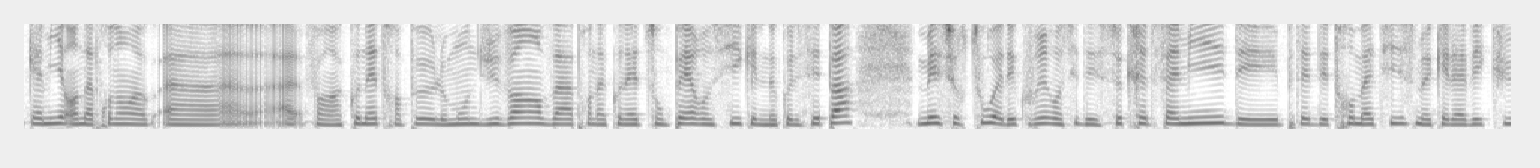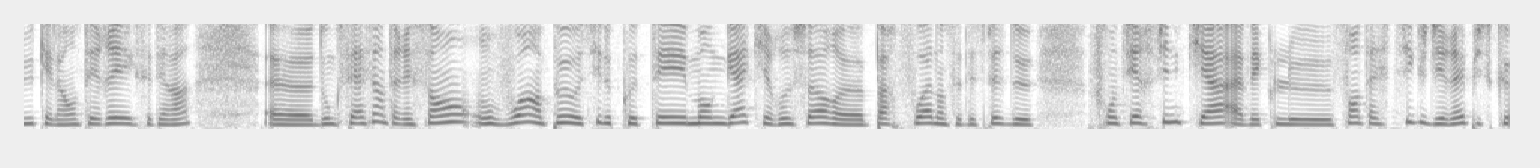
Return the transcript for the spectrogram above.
Camille, en apprenant à, à- connaître un peu le monde du vin, va apprendre à connaître son père aussi, qu'elle ne connaissait pas, mais surtout à découvrir aussi des secrets de famille, des, peut-être des traumatismes qu'elle a vécu, qu'elle a enterrés, etc. Euh, donc c'est assez intéressant. On voit un peu aussi le côté manga qui ressort euh, parfois dans cette espèce de frontière fine qu'il y a avec le fantastique, je dirais, puisque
